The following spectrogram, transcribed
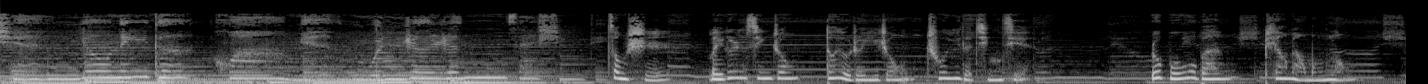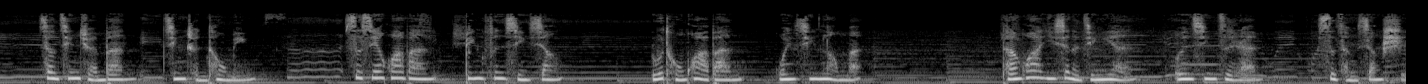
前，有你的画面，温热人在心底。纵使每个人心中都有着一种初遇的情节，如薄雾般缥缈朦胧，像清泉般清纯透明，似鲜花般缤纷馨香，如童话般温馨浪漫。昙花一现的惊艳，温馨自然，似曾相识，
